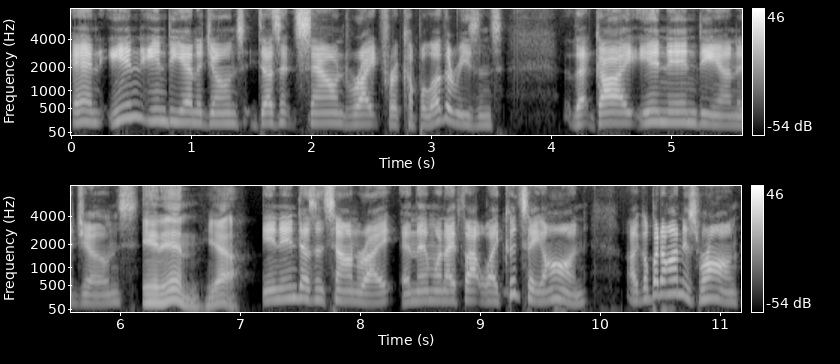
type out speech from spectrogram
and in Indiana Jones doesn't sound right for a couple other reasons. That guy in Indiana Jones in in yeah. in in doesn't sound right. And then when I thought, well, I could say on, I go, but on is wrong.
